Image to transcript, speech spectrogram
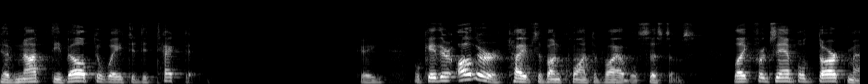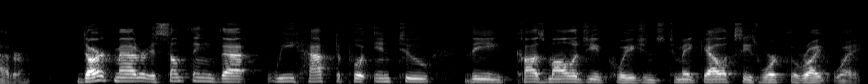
have not developed a way to detect it. Okay, okay. There are other types of unquantifiable systems, like for example, dark matter. Dark matter is something that we have to put into the cosmology equations to make galaxies work the right way.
